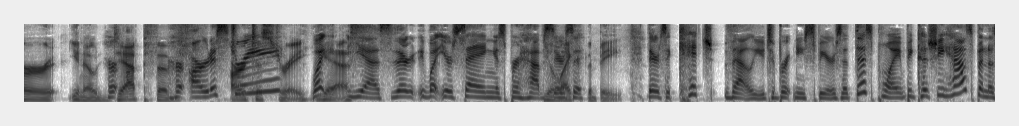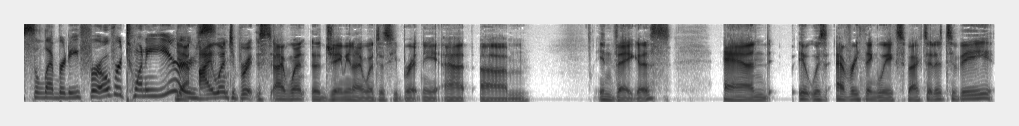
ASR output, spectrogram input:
her, you know, depth of her artistry. Artistry. What, yes. There, what you're saying is perhaps You there's like a the beat. there's a kitsch value to Britney Spears at this point because she has been a celebrity for over 20 years. Yeah, I went to Brit. I went. Uh, Jamie and I went to see Britney at um in Vegas, and it was everything we expected it to be,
